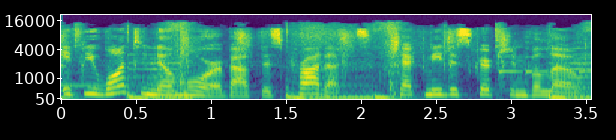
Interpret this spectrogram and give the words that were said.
If you want to know more about this product, check me description below.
